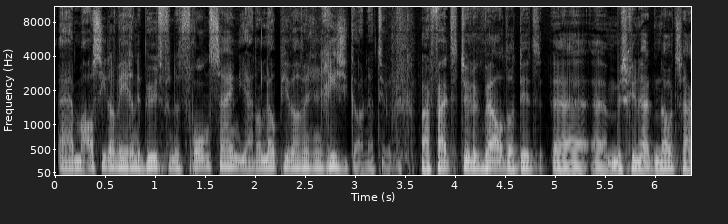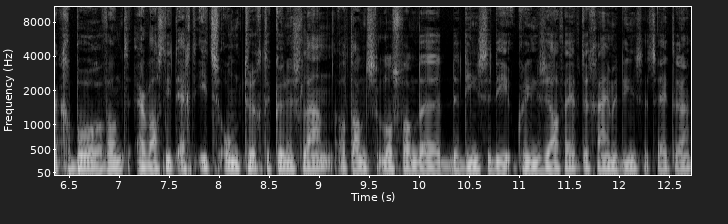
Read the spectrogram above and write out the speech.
Eh, maar als die dan weer in de buurt van het front zijn... ja, dan loop je wel weer een risico natuurlijk. Maar feit is natuurlijk wel dat dit eh, eh, misschien uit noodzaak geboren, want er was niet echt iets om terug te kunnen slaan. Althans, los van de, de diensten die Oekraïne zelf heeft, de geheime dienst, et cetera.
